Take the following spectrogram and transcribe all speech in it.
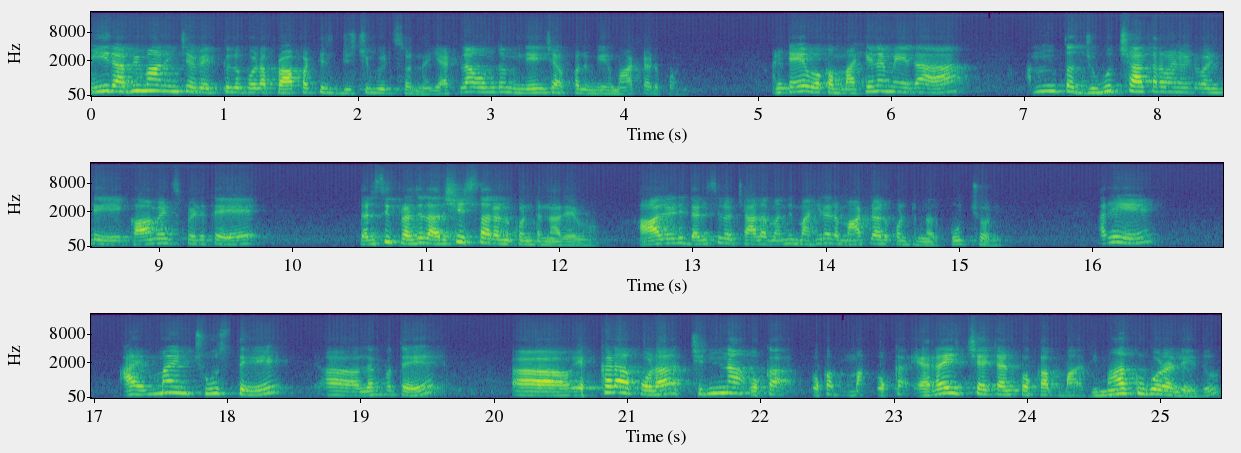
మీరు అభిమానించే వ్యక్తులు కూడా ప్రాపర్టీస్ డిస్ట్రిబ్యూట్స్ ఉన్నాయి. ఎట్లా ఉందో నేను చెప్పను మీరు మాట్లాడుకోండి. అంటే ఒక మహిళ మీద అంత జుగుచ్చాకరమైనటువంటి కామెంట్స్ పెడితే దర్శి ప్రజలు హర్షిస్తారనుకుంటున్నారేమో ఆల్రెడీ దర్శిలో చాలా మంది మహిళలు మాట్లాడుకుంటున్నారు కూర్చొని. అరే ఆ అమ్మాయిని చూస్తే లేకపోతే ఎక్కడా కూడా చిన్న ఒక ఒక ఒక ఎరైజ్ చేయడానికి ఒక మ- రిమార్క్ కూడా లేదు.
